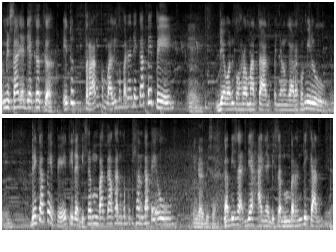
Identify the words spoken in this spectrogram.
misalnya dia kekeh, itu terang kembali kepada DKPP, Mm, Dewan Kehormatan Penyelenggara Pemilu. mm. DKPP tidak bisa membatalkan keputusan KPU. Nggak bisa. Nggak bisa, dia hanya bisa memberhentikan. Iya.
